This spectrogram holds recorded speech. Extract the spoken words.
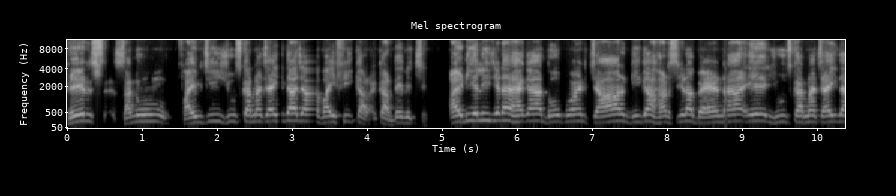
ਫਿਰ ਸਾਨੂੰ 5G ਯੂਜ਼ ਕਰਨਾ ਚਾਹੀਦਾ ਜਾਂ ਵਾਈਫਾਈ ਘਰ ਦੇ ਵਿੱਚ? ਆਈਡੀਅਲੀ ਜਿਹੜਾ ਹੈਗਾ 2.4 ਗੀਗਾਹਰਟਜ਼ ਜਿਹੜਾ ਬੈਂਡ ਆ, ਇਹ ਯੂਜ਼ ਕਰਨਾ ਚਾਹੀਦਾ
